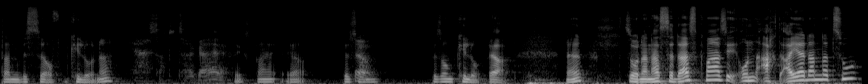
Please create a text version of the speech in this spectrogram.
Dann bist du auf dem Kilo, ne? Ja, ist doch total geil. 6, 3, ja. Bis, Ja. Um, bis um Kilo, ja. Ne? So, dann hast du das quasi und acht Eier dann dazu.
